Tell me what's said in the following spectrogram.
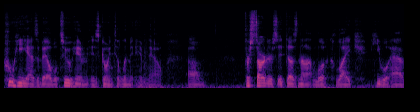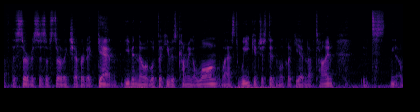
who he has available to him is going to limit him now. Um, for starters, it does not look like he will have the services of Sterling Shepard again, even though it looked like he was coming along last week. It just didn't look like he had enough time. It's you know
